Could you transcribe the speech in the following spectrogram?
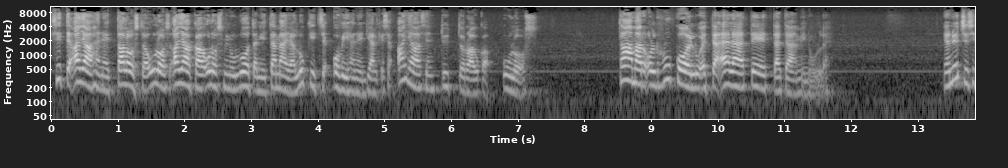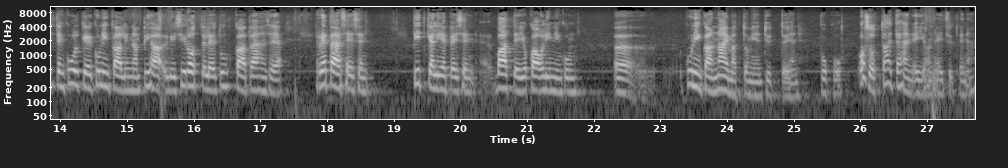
sitten ajaa hänet talosta ulos, ajakaa ulos minun luotani tämä ja lukitse ovi hänen jälkeensä. Ajaa sen tyttörauka ulos. Taamar on rukoillut, että älä tee tätä minulle. Ja nyt se sitten kulkee kuninkaallinnan piha yli, sirottelee tuhkaa päähänsä ja repääsee sen pitkäliepeisen vaatteen, joka oli niin kuin, ö, kuninkaan naimattomien tyttöjen puku. Osoittaa, että hän ei ole neitsyt enää.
